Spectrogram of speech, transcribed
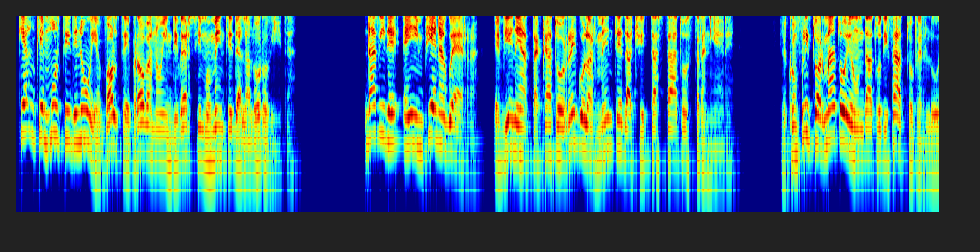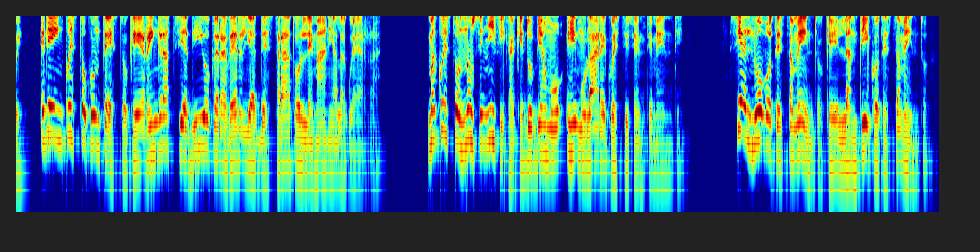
che anche molti di noi a volte provano in diversi momenti della loro vita. Davide è in piena guerra e viene attaccato regolarmente da città-stato straniere. Il conflitto armato è un dato di fatto per lui ed è in questo contesto che ringrazia Dio per avergli addestrato le mani alla guerra. Ma questo non significa che dobbiamo emulare questi sentimenti. Sia il Nuovo Testamento che l'Antico Testamento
